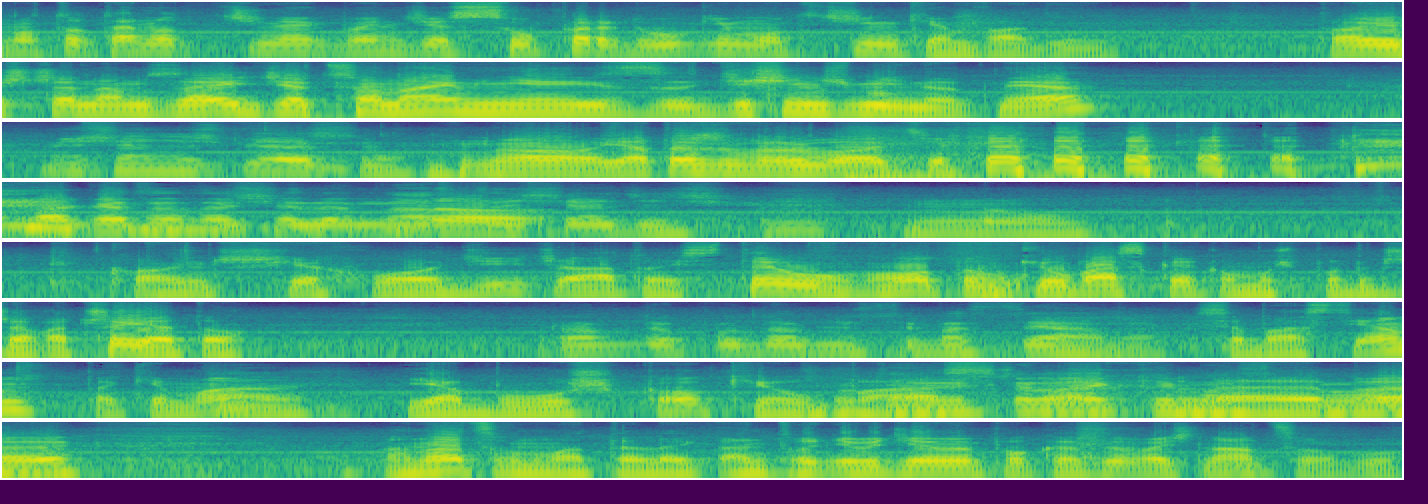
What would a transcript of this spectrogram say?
No to ten odcinek będzie super długim odcinkiem, Wadim. To jeszcze nam zejdzie co najmniej z 10 minut, nie? Mi się nie śpieszy. No, ja też w robocie. Mogę tu do 17 No. siedzieć. No. Kończ się chłodzić. A, to jest z tyłu. O, tą kiełbaskę komuś podgrzewa. Czyje to? Prawdopodobnie Sebastiana. Sebastian? Takie ma? Tak. Jabłuszko, kiełbaska, jeszcze leki ma chlebek. A na co on ma te leki? A to nie będziemy pokazywać na co, bo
